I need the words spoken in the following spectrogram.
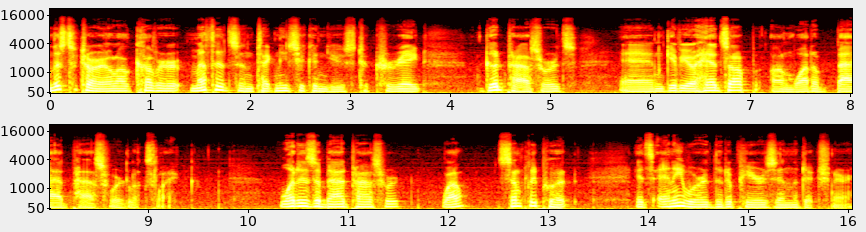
this tutorial, I'll cover methods and techniques you can use to create good passwords and give you a heads up on what a bad password looks like. What is a bad password? Well, simply put, it's any word that appears in the dictionary.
